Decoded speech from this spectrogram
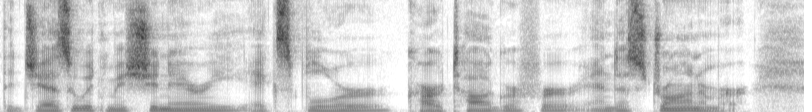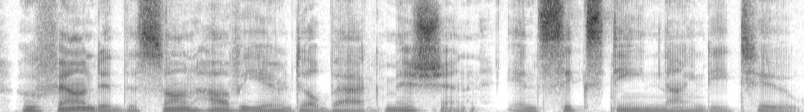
the Jesuit missionary, explorer, cartographer, and astronomer who founded the San Xavier del Bac mission in 1692.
